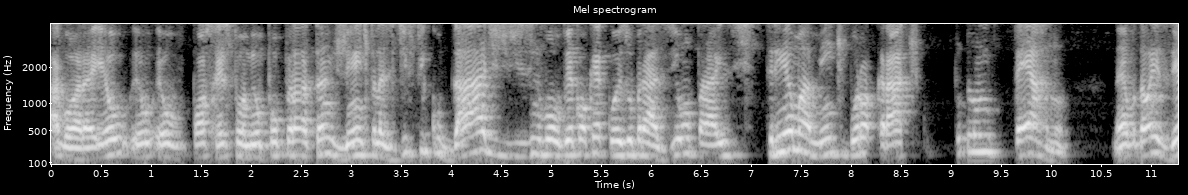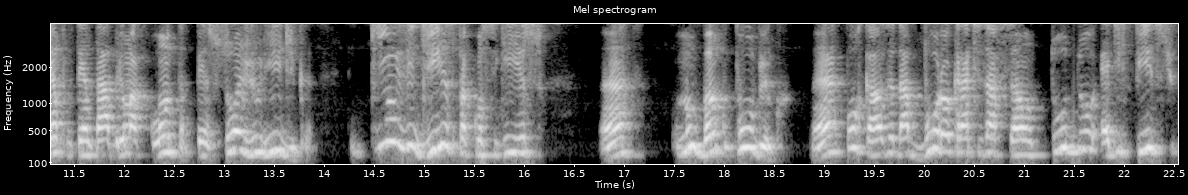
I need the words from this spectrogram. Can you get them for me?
Agora, eu, eu, eu posso responder um pouco pela tangente, pelas dificuldades de desenvolver qualquer coisa. O Brasil é um país extremamente burocrático, tudo é um inferno. Né? Vou dar um exemplo: tentar abrir uma conta, pessoa jurídica, 15 dias para conseguir isso, né? num banco público, né? por causa da burocratização. Tudo é difícil,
